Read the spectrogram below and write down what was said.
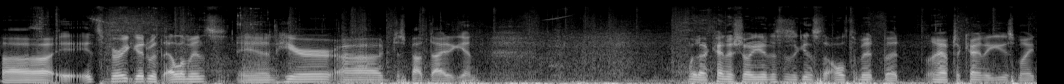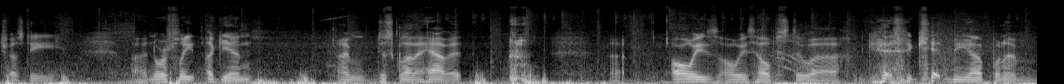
Uh, it, it's very good with elements, and here, uh, just about died again. But I kind of show you, this is against the ultimate, but I have to kind of use my trusty uh, Norfleet again. I'm just glad I have it. always, always helps to uh, get get me up when I'm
